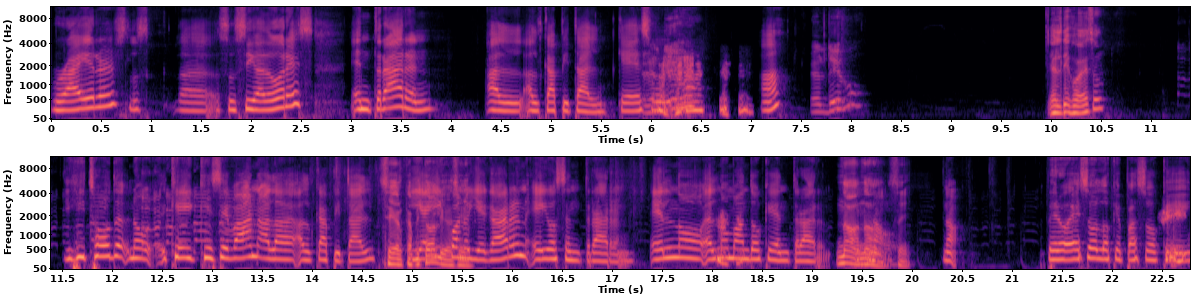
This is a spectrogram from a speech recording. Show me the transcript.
rioters, los, la- sus sigadores, entraron al, al capital, que es ¿Él un... dijo? ¿Ah? ¿Él dijo? ¿Él dijo eso? Y he told them- no, que, que se van a la- al capital. Sí, al Y ahí cuando sí. llegaron, ellos entraron. Él no, él no mandó que entraran. No, no, sí. No. Pero eso es lo que pasó, que Sí,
